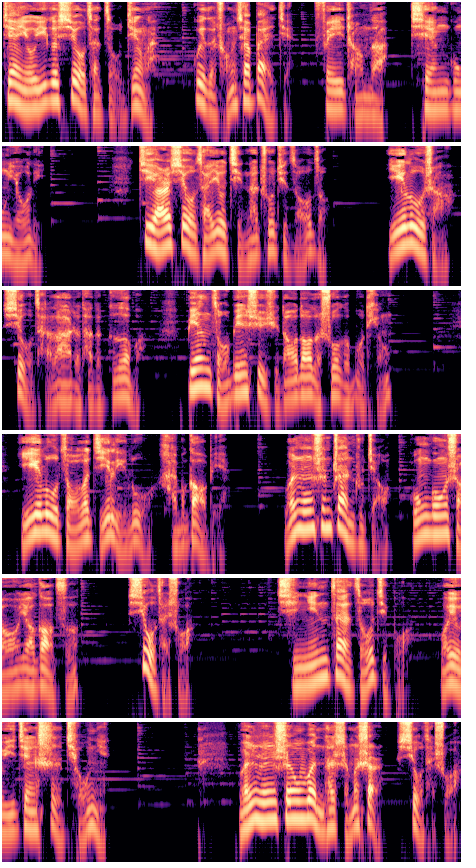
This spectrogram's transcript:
见有一个秀才走进来，跪在床下拜见，非常的谦恭有礼。继而秀才又请他出去走走。一路上，秀才拉着他的胳膊，边走边絮絮叨叨的说个不停。一路走了几里路，还不告别。文人生站住脚，拱拱手要告辞。秀才说：“请您再走几步，我有一件事求您。”文人生问他什么事儿，秀才说：“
